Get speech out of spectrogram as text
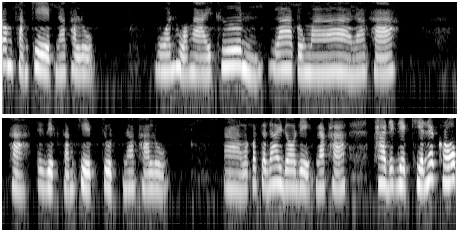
ต้องสังเกตนะคะลูกม้วนหัวงายขึ้น ลากลงมานะคะ ค่ะเด็กๆสังเกตจุดนะคะลูกอ่าแล้วก็จะได้ดอเด็กนะคะ ค่ะเด็กๆเขียนให้ครบ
